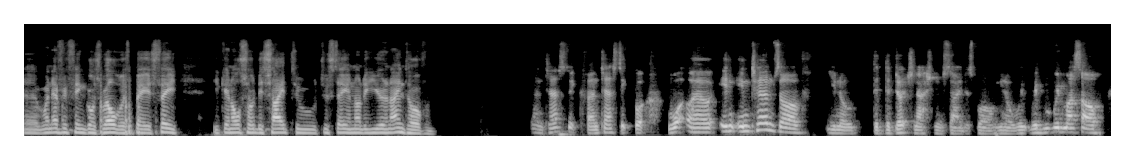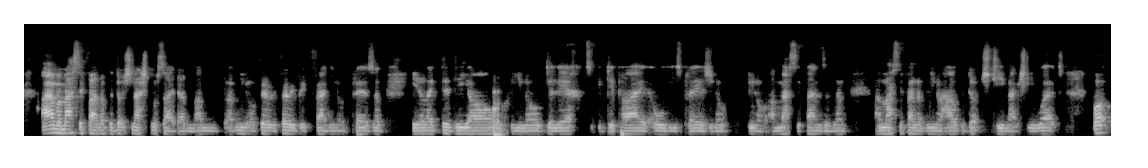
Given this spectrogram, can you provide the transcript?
uh, when everything goes well with PSV, he can also decide to to stay another year in Eindhoven. Fantastic, fantastic. But what uh, in in terms of you know the, the Dutch national side as well, you know, with, with with myself, I am a massive fan of the Dutch national side. I'm I'm, I'm you know very very big fan. You know, the players of you know like De Jong, you know, De Ligt, Depay, all these players. You know, you know, I'm massive fans of them. I'm a massive fan of you know how the Dutch team actually works. But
